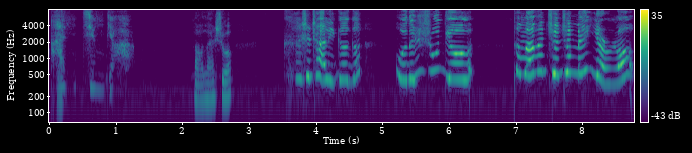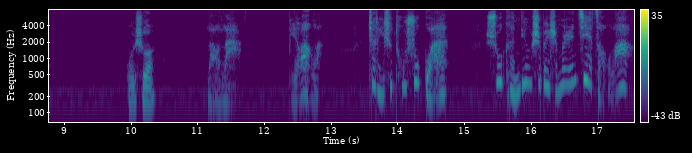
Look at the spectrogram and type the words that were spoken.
安静点儿。”劳拉说。可是查理哥哥，我的书丢了，它完完全全没影了。我说：“劳拉，别忘了，这里是图书馆，书肯定是被什么人借走了。”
